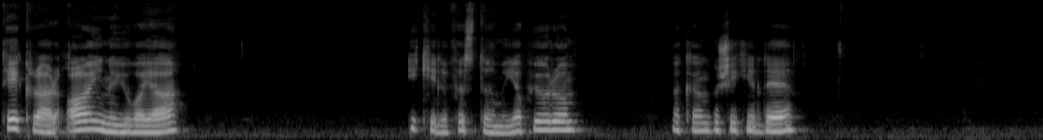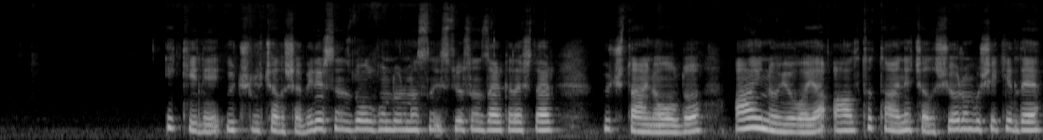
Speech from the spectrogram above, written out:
Tekrar aynı yuvaya ikili fıstığımı yapıyorum. Bakın bu şekilde ikili, üçlü çalışabilirsiniz. Dolgun durmasını istiyorsanız arkadaşlar 3 tane oldu. Aynı yuvaya 6 tane çalışıyorum bu şekilde.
